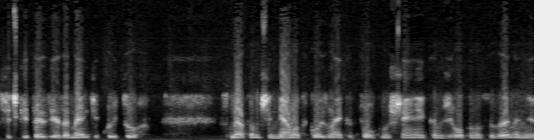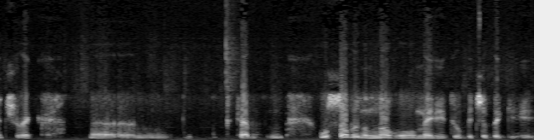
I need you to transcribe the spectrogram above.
всички тези елементи, които смятам, че нямат кой знае какво отношение към живота на съвременния човек. Така, особено много медиите обичат да ги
